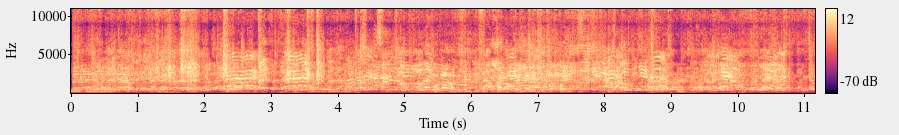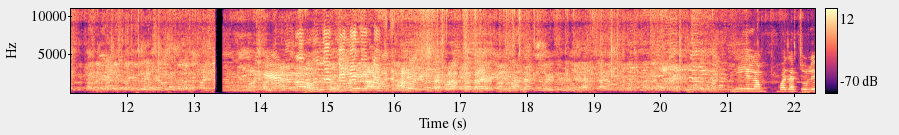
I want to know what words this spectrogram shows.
লেট হয়ে যাবে। নিয়ে এলাম বাজার চলে,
